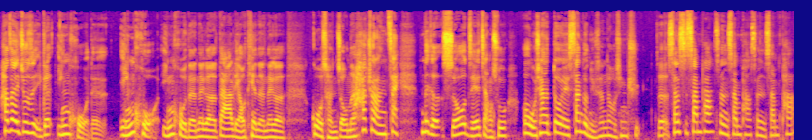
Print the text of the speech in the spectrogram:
他在就是一个引火的引火引火的那个大家聊天的那个过程中呢，他居然在那个时候直接讲出：“哦，我现在对三个女生都有兴趣。”这三十三趴，三十三趴，三十三趴，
